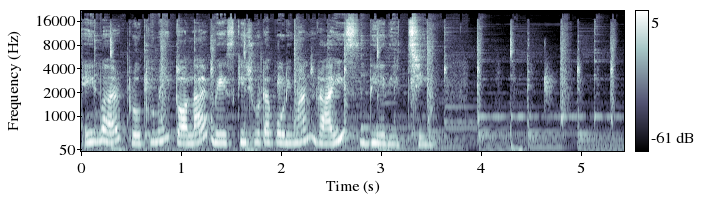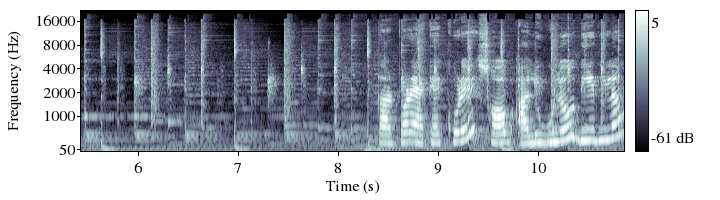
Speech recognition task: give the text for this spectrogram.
এইবার প্রথমেই তলায় বেশ কিছুটা পরিমাণ রাইস দিয়ে দিচ্ছি। তারপর এক এক করে সব আলুগুলোও দিয়ে দিলাম।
